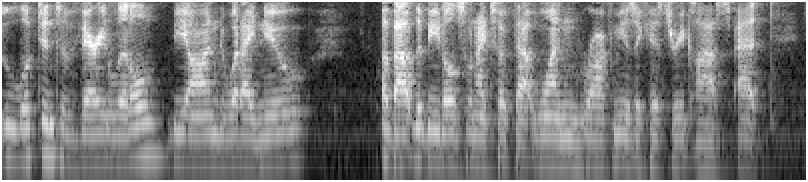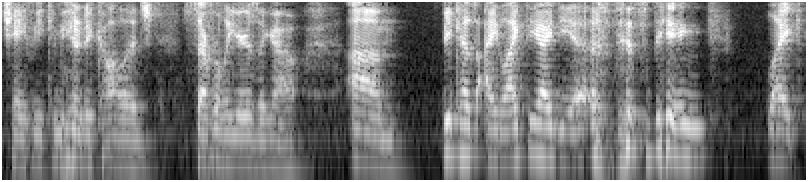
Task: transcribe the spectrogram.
looked into very little beyond what I knew about the Beatles when I took that one rock music history class at Chaffey Community College several years ago. Um, because I like the idea of this being like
